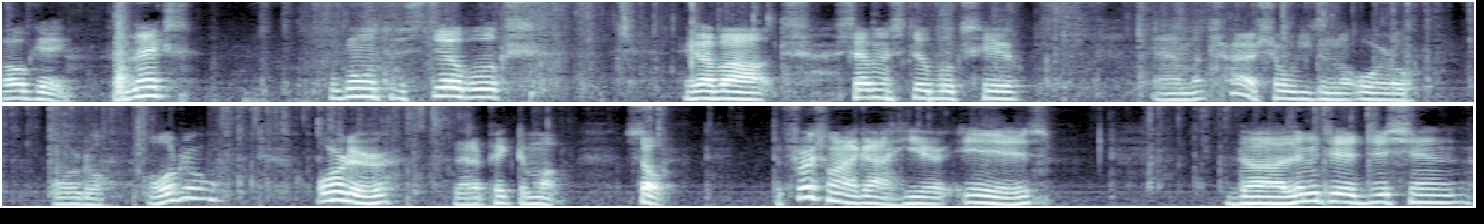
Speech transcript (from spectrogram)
Okay so next we're going to the steel books. I got about seven steel books here. And I'm gonna try to show these in the order order order order that I picked them up. So the first one I got here is the limited edition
